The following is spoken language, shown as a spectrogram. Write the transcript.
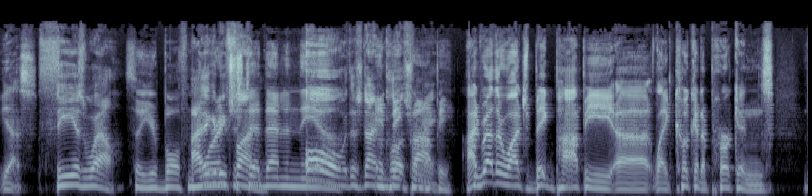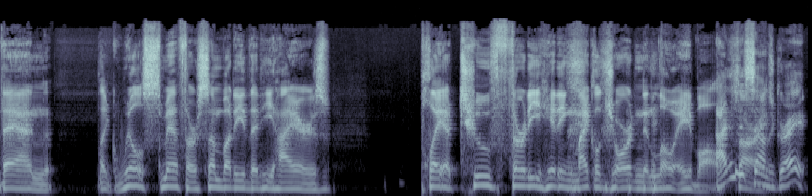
Yes. C as well. So you're both I think it'd be interested fun. than in the Oh, uh, there's not even close Big for me. Papi. I'd rather watch Big Papi uh, like cook at a Perkins than like Will Smith or somebody that he hires play a 230 hitting Michael Jordan in low A ball. I think this Sorry. sounds great.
